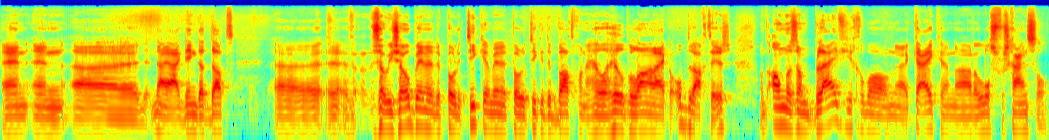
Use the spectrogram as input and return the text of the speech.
En, en uh, nou ja, ik denk dat dat sowieso binnen de politiek en binnen het politieke debat gewoon een heel, heel belangrijke opdracht is. Want anders dan blijf je gewoon uh, kijken naar een los verschijnsel.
